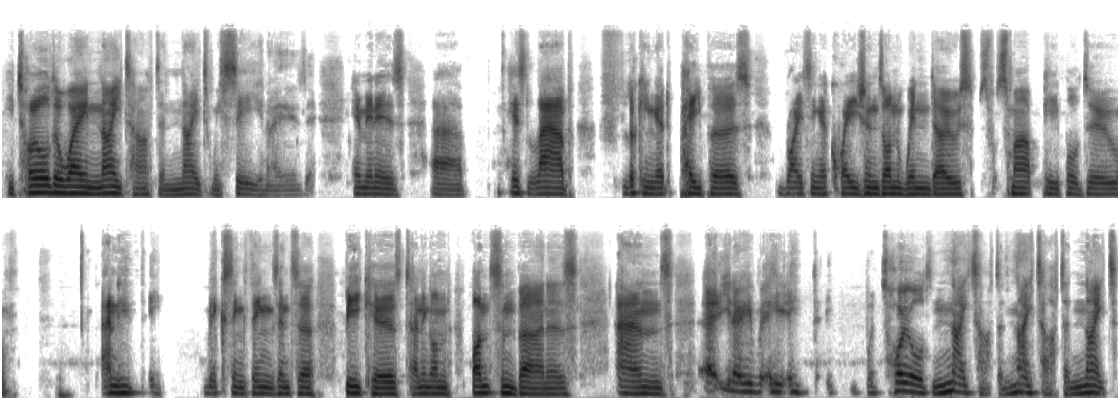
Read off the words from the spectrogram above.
He toiled away night after night. We see, you know, him in his uh, his lab, looking at papers, writing equations on windows. smart people do, and he, he mixing things into beakers, turning on Bunsen burners, and uh, you know he, he, he toiled night after night after night,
